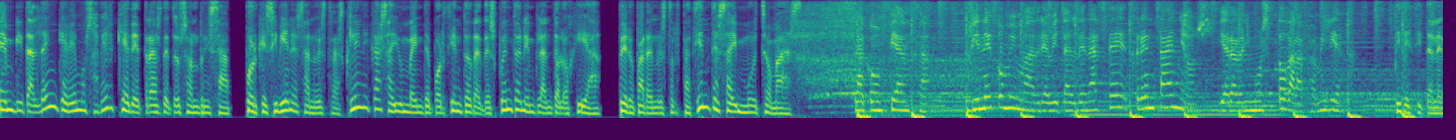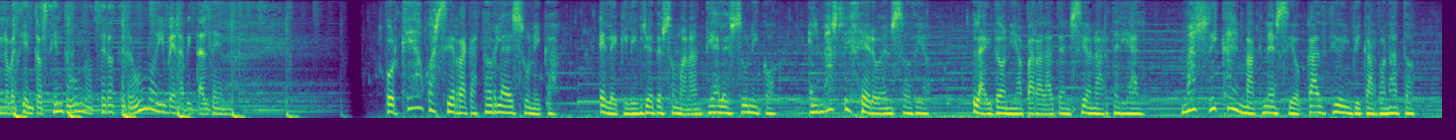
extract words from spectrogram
En Vitalden queremos saber qué hay detrás de tu sonrisa, porque si vienes a nuestras clínicas hay un 20% de descuento en implantología, pero para nuestros pacientes hay mucho más. La confianza. Vine con mi madre a Vitalden hace 30 años y ahora venimos toda la familia. Pide cita en el 900-101-001 y ven a Vitalden. ¿Por qué Agua Sierra Cazorla es única? El equilibrio de su manantial es único, el más ligero en sodio, la idónea para la tensión arterial, más rica en magnesio, calcio y bicarbonato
